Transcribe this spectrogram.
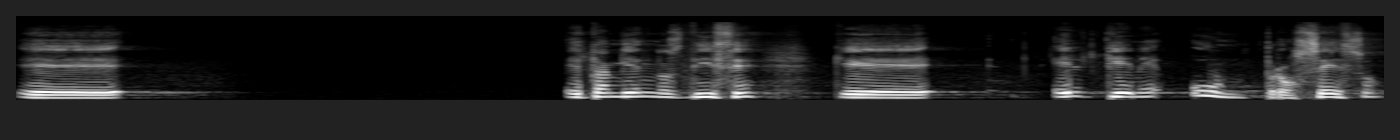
eh, Él también nos dice que Él tiene un proceso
